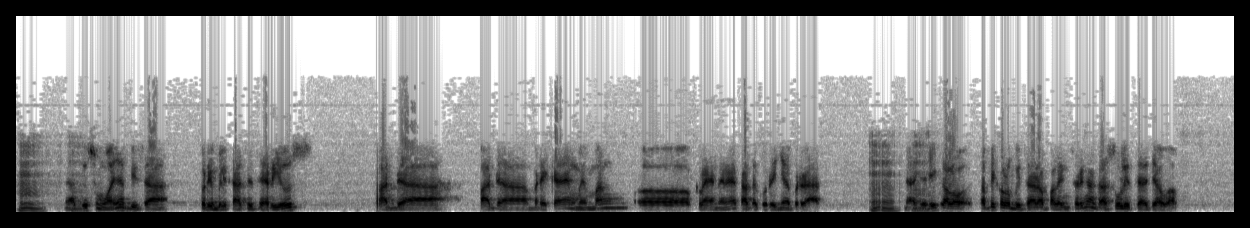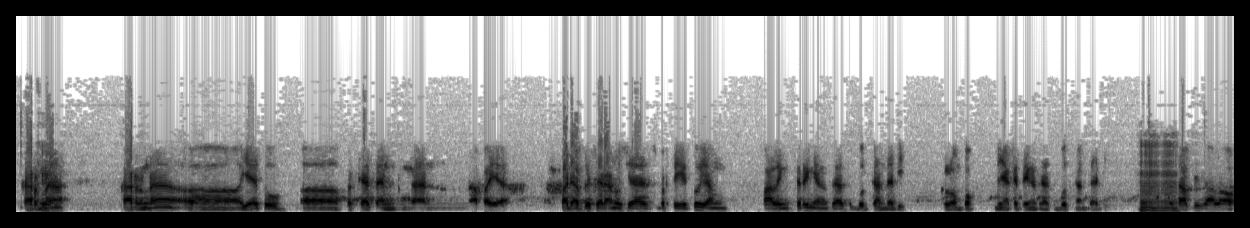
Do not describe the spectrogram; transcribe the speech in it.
Hmm. Nah, itu semuanya bisa berimplikasi serius pada pada mereka yang memang eh, kelainannya kategorinya berat. Hmm. Nah, jadi kalau tapi kalau bicara paling sering agak sulit saya jawab. Karena karena eh, yaitu eh, berkaitan dengan apa ya? Pada kisaran usia seperti itu yang paling sering yang saya sebutkan tadi, kelompok penyakit yang saya sebutkan tadi. Hmm. Tetapi kalau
